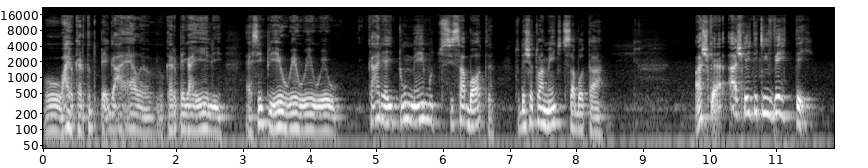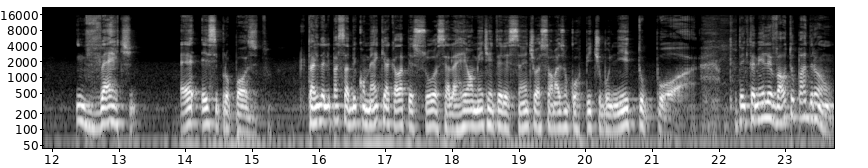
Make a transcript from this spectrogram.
Ou, ai, eu quero tanto pegar ela, eu quero pegar ele. É sempre eu, eu, eu, eu. Cara, e aí tu mesmo se sabota. Tu deixa tua mente te sabotar. Acho que, acho que a gente tem que inverter. Inverte é esse propósito. Tu tá indo ali para saber como é que é aquela pessoa, se ela realmente é interessante ou é só mais um corpite bonito, pô tu tem que também elevar o teu padrão.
